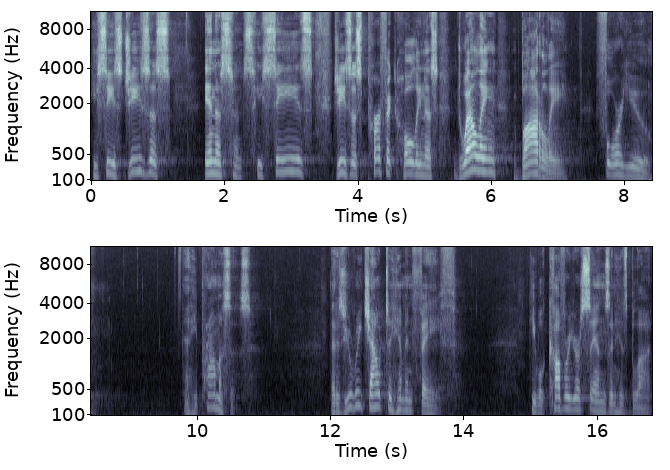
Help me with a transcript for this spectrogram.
he sees Jesus' innocence. He sees Jesus' perfect holiness dwelling bodily for you. And he promises that as you reach out to him in faith, he will cover your sins in his blood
